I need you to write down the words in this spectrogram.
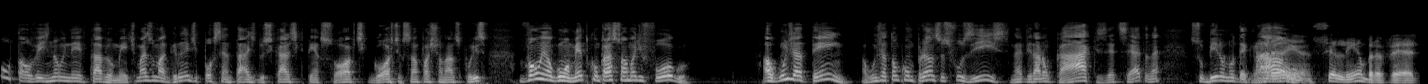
ou talvez não inevitavelmente, mas uma grande porcentagem dos caras que têm Airsoft, que gostam, que são apaixonados por isso, vão em algum momento comprar sua arma de fogo. Alguns já têm, alguns já estão comprando seus fuzis, né? Viraram CACs, etc, né? Subiram no degrau. você lembra, velho?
